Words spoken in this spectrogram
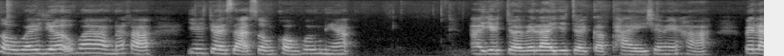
สมไว้เยอะมากนะคะยายจอยสะสมของพวกเนี้ยอะยายจอยเวลายายจอยกลับไทยใช่ไหมคะเวลา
